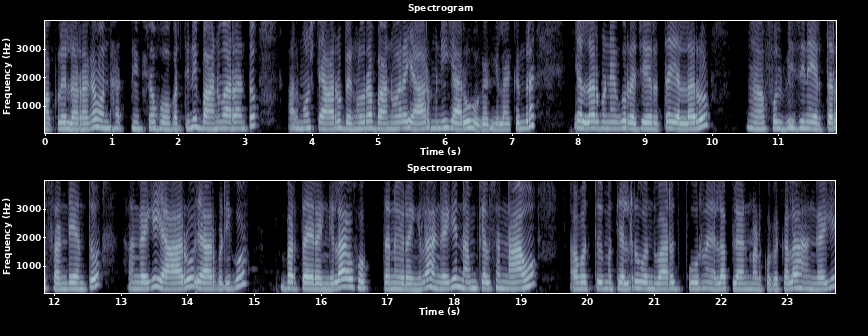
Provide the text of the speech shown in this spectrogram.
ಮಕ್ಳು ಇಲ್ಲಾರಾಗ ಒಂದು ಹತ್ತು ನಿಮಿಷ ಹೋಗಿ ಬರ್ತೀನಿ ಭಾನುವಾರ ಅಂತೂ ಆಲ್ಮೋಸ್ಟ್ ಯಾರು ಬೆಂಗಳೂರ ಭಾನುವಾರ ಯಾರ ಮನೆಗೆ ಯಾರೂ ಹೋಗಂಗಿಲ್ಲ. ಯಾಕಂದ್ರೆ ಎಲ್ಲರ ಮನೆಗೂ ರಜೆ ಇರುತ್ತೆ. ಎಲ್ಲರೂ ಫುಲ್ ಬ್ಯುಸಿನೇ ಇರ್ತಾರೆ. ಸಂಡೇ ಅಂತೂ ಹಾಗಾಗಿ ಯಾರು ಯಾರ ಬಳಿಗೂ ಬರ್ತಾ ಇರೋಂಗಿಲ್ಲ, ಹೋಗ್ತಾನೂ ಇರೋಂಗಿಲ್ಲ. ಹಾಗಾಗಿ ನಮ್ಮ ಕೆಲಸ ನಾವು ಅವತ್ತು ಮತ್ತು ಎಲ್ಲರೂ ಒಂದು ವಾರದ ಪೂರ್ಣ ಎಲ್ಲ ಪ್ಲ್ಯಾನ್ ಮಾಡ್ಕೋಬೇಕಲ್ಲ? ಹಾಗಾಗಿ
